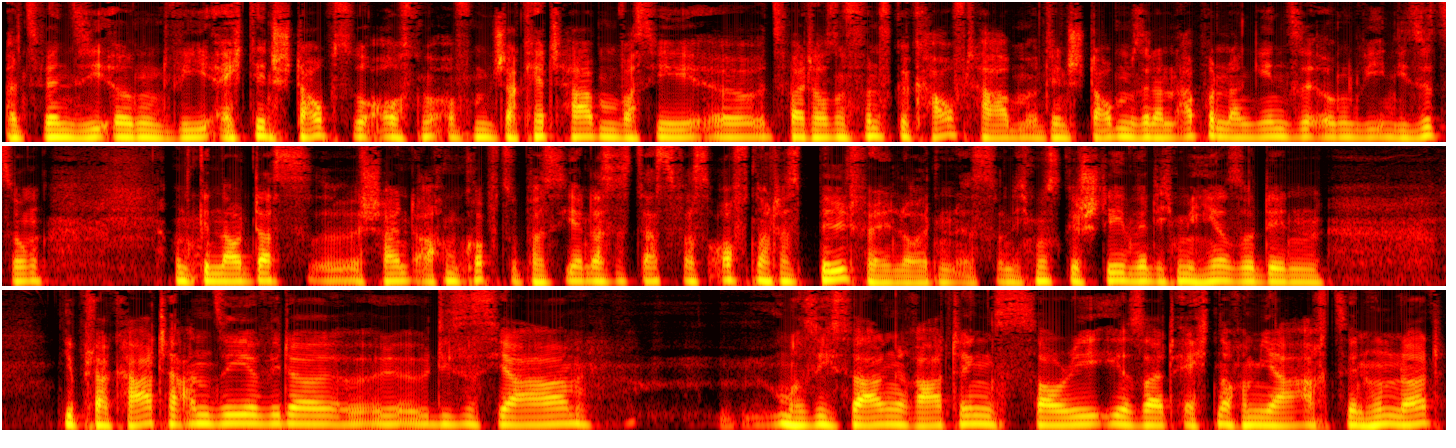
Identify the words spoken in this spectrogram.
als wenn sie irgendwie echt den Staub so auf, auf dem Jackett haben, was sie äh, 2005 gekauft haben und den stauben sie dann ab und dann gehen sie irgendwie in die Sitzung. Und genau das äh, scheint auch im Kopf zu passieren. Das ist das, was oft noch das Bild von den Leuten ist. Und ich muss gestehen, wenn ich mir hier so den, die Plakate ansehe wieder äh, dieses Jahr, muss ich sagen, Ratings, sorry, ihr seid echt noch im Jahr 1800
